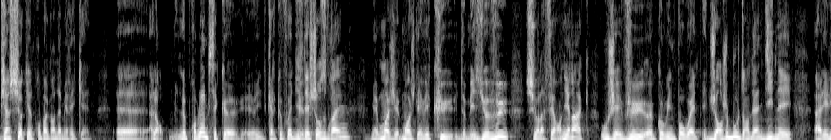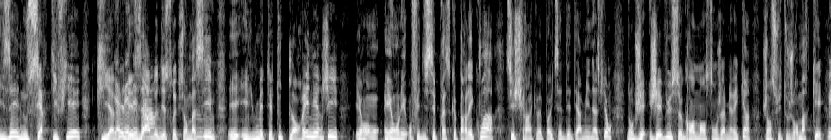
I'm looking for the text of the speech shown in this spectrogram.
Bien sûr qu'il y a une propagande américaine. Euh, alors, le problème, c'est que euh, quelquefois, ils disent des choses vraies. Mm. Mais moi, moi, je l'ai vécu de mes yeux vus sur l'affaire en Irak, où j'ai vu euh, Colin Powell et George Bush dans un dîner à l'Élysée nous certifier qu'il y avait, avait des, des armes de destruction massive et ils mettaient toute leur énergie et on, et on, les- on finissait presque par les croire si Chirac n'avait pas eu cette détermination. Donc j'ai vu ce grand mensonge américain, j'en suis toujours marqué. Mais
